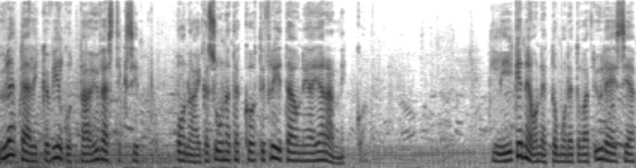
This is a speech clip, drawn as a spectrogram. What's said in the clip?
Yläpäällikkö vilkuttaa hyvästiksi. On aika suunnata kohti Freetownia ja rannikkoa. Liikenneonnettomuudet ovat yleisiä.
